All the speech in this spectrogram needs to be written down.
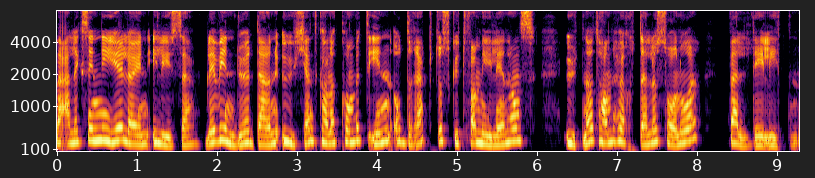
Ved Alex sin nye løgn i lyset ble vinduet der en ukjent kan ha kommet inn og drept og skutt familien hans, uten at han hørte eller så noe, veldig liten.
